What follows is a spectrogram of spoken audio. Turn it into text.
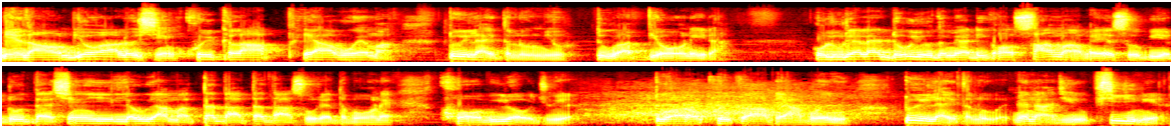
မြင်တော်ပြောရလို့ရှရင်ခွေးကလာဖျားပွဲမှာတွေးလိုက်တယ်လို့မျိုးသူကပြောနေတာဟိုလူတွေလည်းဒိုးယူသမျှဒီကောင်စားမှာပဲဆိုပြီးတို့တန်ရှင်းရေးလောက်ရမှာတက်တာတက်တာဆိုတဲ့သဘောနဲ့ခေါ်ပြီးတော့ကြွေးတာသူကတော့ခွေးကလာဖျားပွဲကို တွေးလိုက်တယ်လို့ပဲမျက်နှာကြီးကိုဖြီးနေတာ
